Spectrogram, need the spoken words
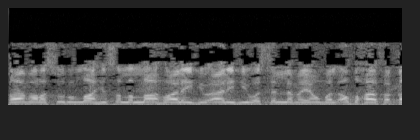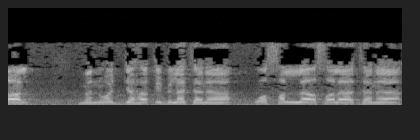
قام رسول الله صلى الله عليه وآله وسلم يوم الأضحى فقال من وجه قبلتنا وصلى صلاتنا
